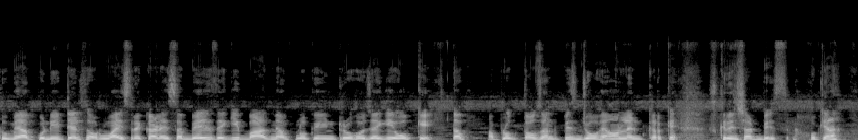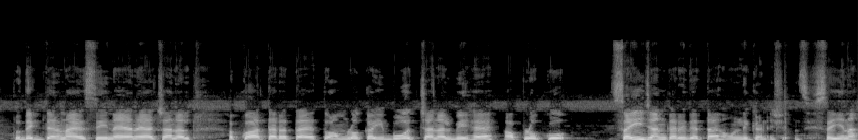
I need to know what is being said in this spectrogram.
तो मैं आपको डिटेल्स और वॉइस रिकॉर्ड ऐसा भेज देगी, बाद में आप लोग की इंटरव्यू हो जाएगी ओके तब आप लोग थाउज़ेंड रुपीज़ जो है ऑनलाइन करके स्क्रीनशॉट भेज देना ओके ना? तो देखते रहना ऐसे ही नया नया चैनल आपको आता रहता है तो हम लोग का भी बहुत चैनल भी है, आप लोग को सही जानकारी देता है ओनली गणेश सही है ना?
